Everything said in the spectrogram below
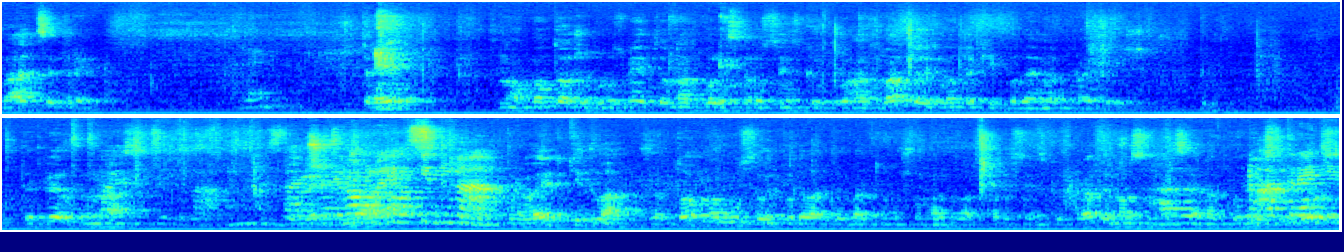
23. Три. Ну, ми теж, розумієте, у нас були старостинські округа 2, то ми такі подаємо рішення. Тепер у нас Значить, Два. проекті два. 2. Зато ми мусили подавати два, тому що у нас два старостинські округи, виносимо це на Ну, комісію. а третій.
